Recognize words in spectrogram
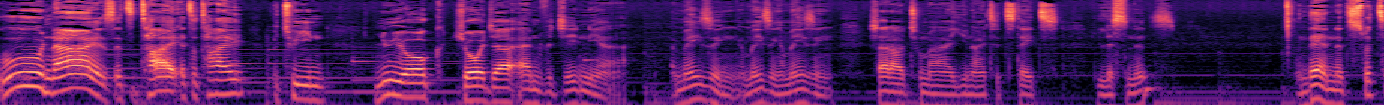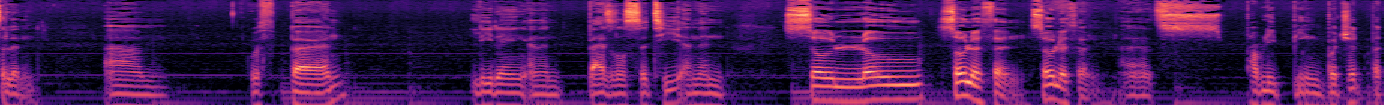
ooh, nice! It's a tie. It's a tie between New York, Georgia, and Virginia. Amazing, amazing, amazing. Shout out to my United States listeners. And then it's Switzerland um, with Bern leading, and then Basel City, and then Solo Solothurn. Solothurn. Uh, it's probably being butchered, but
